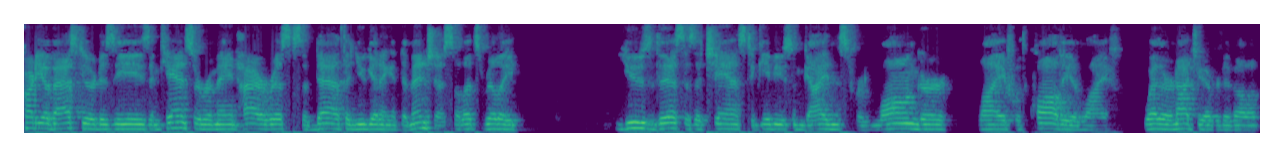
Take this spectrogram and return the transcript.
cardiovascular disease and cancer remain higher risks of death than you getting a dementia. So let's really use this as a chance to give you some guidance for longer life with quality of life, whether or not you ever develop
